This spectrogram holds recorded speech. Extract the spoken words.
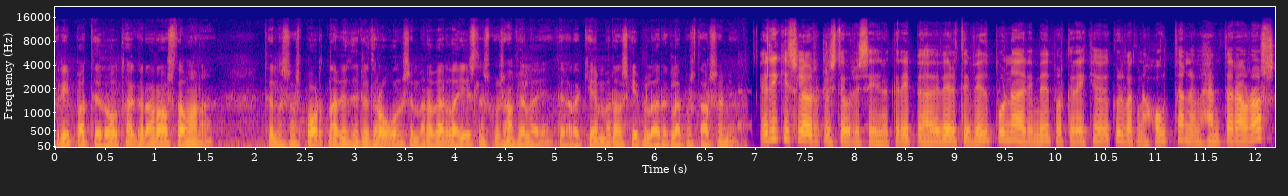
grípa til róttakara rástafana til þess að spórna við þeirri þróun sem er að verða í íslensku samfélagi þegar það kemur að skipulegri glæparstarfsemi. Ríkislauruglustjóri segir að gripið hafi verið til viðbúnaðar í miðborgar Reykjavíkur vegna hótan um hendar árás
